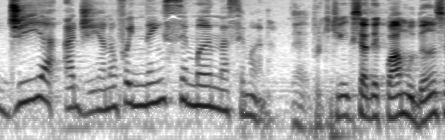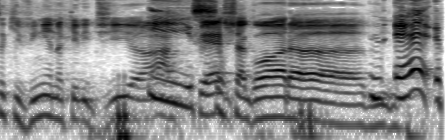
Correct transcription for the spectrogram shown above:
dia a dia, não foi nem semana a semana. É, porque tinha que se adequar à mudança que vinha naquele dia. Ah, Isso. fecha agora. É,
